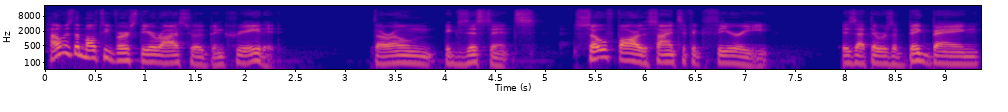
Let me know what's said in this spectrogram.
How is the multiverse theorized to have been created? With our own existence, so far the scientific theory is that there was a big bang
